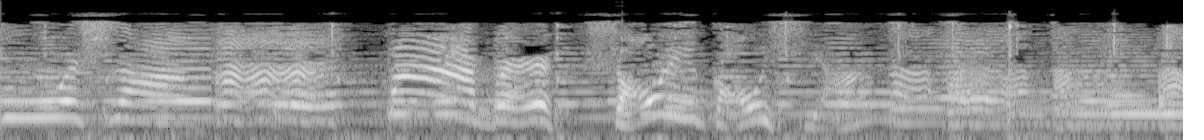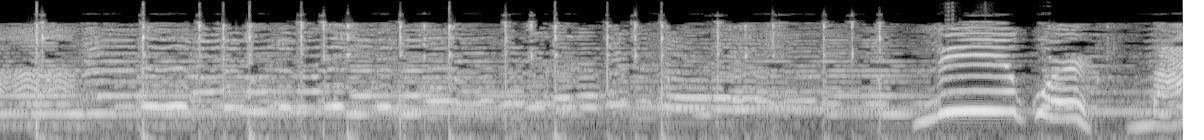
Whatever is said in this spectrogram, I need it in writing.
祖上八辈烧的高香啊！李贵迈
